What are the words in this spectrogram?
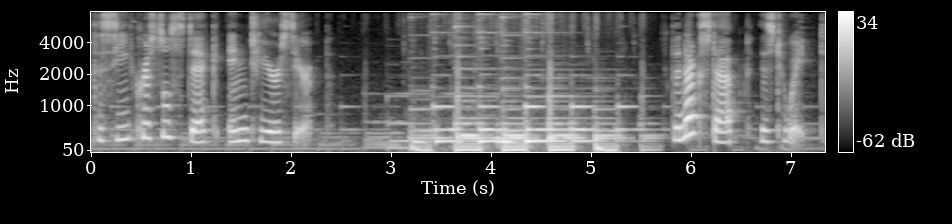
the seed crystal stick into your syrup. The next step is to wait.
